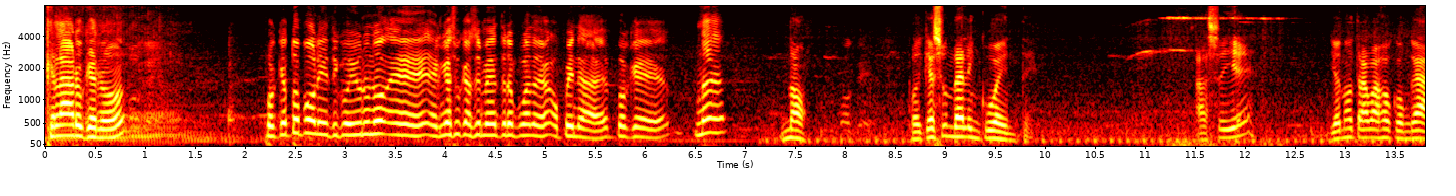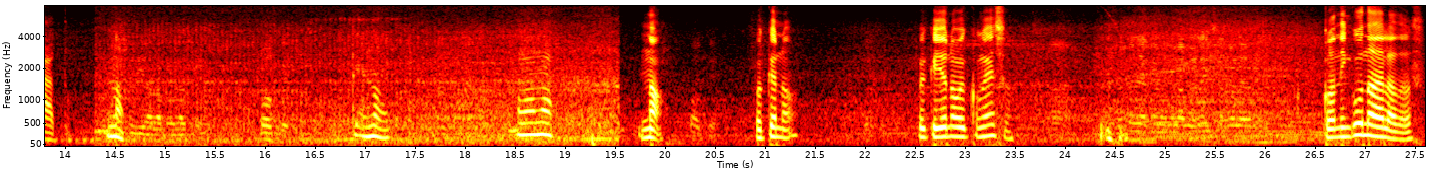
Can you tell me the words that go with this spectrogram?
Claro que no. Porque esto es político y uno no, eh, en eso casi no puede opinar, ¿eh? porque nada. No, porque es un delincuente. Así es. Yo no trabajo con gatos. No. Que no. No, no. No. ¿Por qué no? Porque yo no voy con eso. con ninguna de las dos.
